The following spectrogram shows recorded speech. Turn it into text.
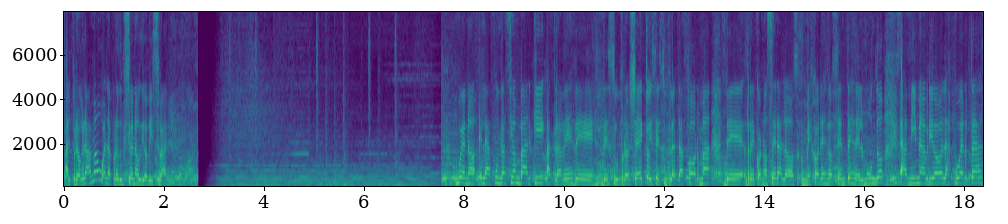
al programa o a la producción audiovisual. Bueno, la Fundación Barqui a través de, su proyecto y de su plataforma de reconocer a los mejores docentes del mundo, a mí me abrió las puertas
